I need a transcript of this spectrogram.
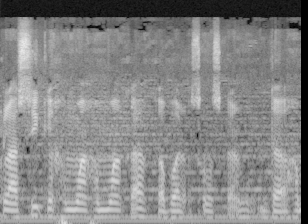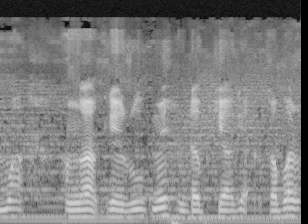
क्लासिक हम्मा हम्मा का कबर संस्करण, द हम्मा हंगा के रूप में डब किया गया कबर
